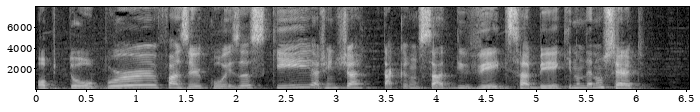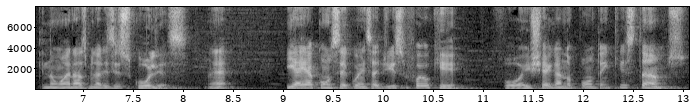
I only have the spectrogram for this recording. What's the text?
optou por fazer coisas que a gente já está cansado de ver e de saber que não deram certo, que não eram as melhores escolhas, né? E aí a consequência disso foi o quê? Foi chegar no ponto em que estamos.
